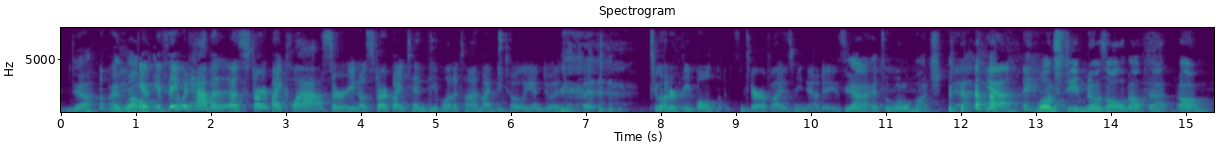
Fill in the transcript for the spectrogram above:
Yeah, I well. If, if they would have a, a start by class, or you know, start by ten people at a time, I'd be totally into it. But 200 people terrifies me nowadays. yeah, it's a little much. Yeah, yeah. Well, and Steve knows all about that. Um,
